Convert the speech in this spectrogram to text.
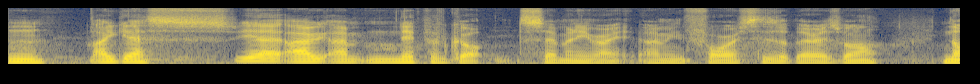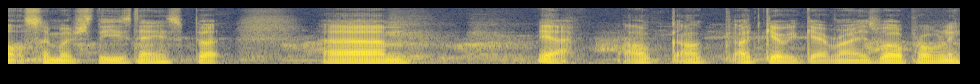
Mm, I guess, yeah. I, I, Nip have got so many, right? I mean, f0rest is up there as well. Not so much these days, but um, yeah, I'll, I'll, I'd go with Get Right as well, probably.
